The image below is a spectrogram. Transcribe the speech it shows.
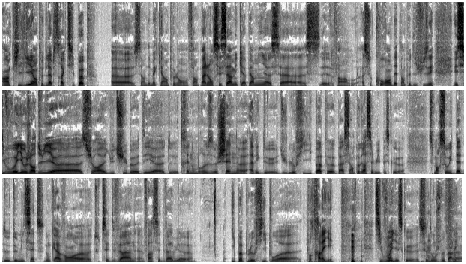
un pilier un peu de l'abstract hip-hop. Euh, c'est un des mecs qui a un peu, enfin pas lancé ça, mais qui a permis à, sa- enfin, à ce courant d'être un peu diffusé. Et si vous voyez aujourd'hui sur YouTube des, de très nombreuses chaînes avec de- du lofi hip-hop, euh, bah, c'est un peu grâce à lui parce que ce morceau il date de 2007, donc avant toute cette vanne, enfin cette vague hip-hop lofi pour, euh, pour travailler, si vous Ouais. voyez ce, que, ce dont je veux parler. Ouais.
